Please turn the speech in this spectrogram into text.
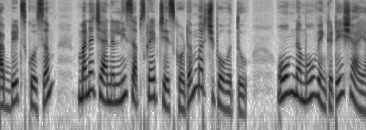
అప్డేట్స్ కోసం మన ఛానల్ని సబ్స్క్రైబ్ చేసుకోవడం మర్చిపోవద్దు. ఓం నమో వెంకటేశాయ.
